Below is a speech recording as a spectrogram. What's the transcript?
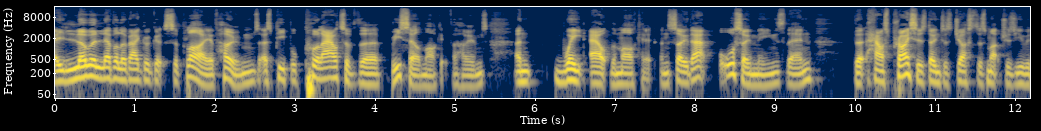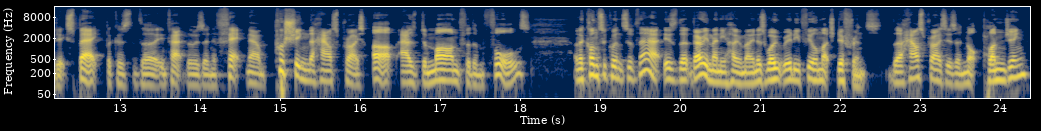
a lower level of aggregate supply of homes as people pull out of the resale market for homes and wait out the market. And so that also means then that house prices don't adjust as much as you would expect because the in fact there is an effect now pushing the house price up as demand for them falls. And the consequence of that is that very many homeowners won't really feel much difference. The house prices are not plunging.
